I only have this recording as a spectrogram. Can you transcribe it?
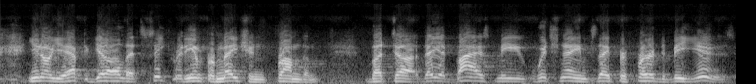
you know, you have to get all that secret information from them. But uh, they advised me which names they preferred to be used.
